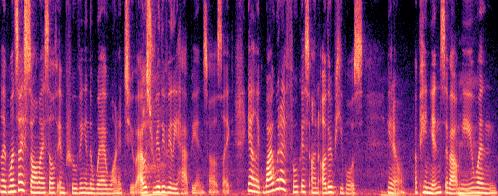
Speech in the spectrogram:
like once I saw myself improving in the way I wanted to, I was really, ah. really happy. And so I was like, yeah, like why would I focus on other people's, you know, opinions about me mm. when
